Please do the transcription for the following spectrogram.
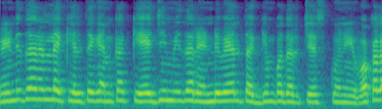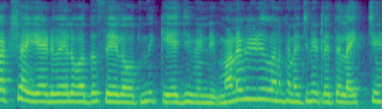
వెండి ధరల్లోకి వెళ్తే కనుక కేజీ మీద రెండు వేలు తగ్గింపు ధర చేసుకొని ఒక లక్ష ఏడు వేల వద్ద సేల్ అవుతుంది కేజీ వెండి. మన వీడియో కనుక నచ్చినట్లయితే లైక్ చేయండి.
